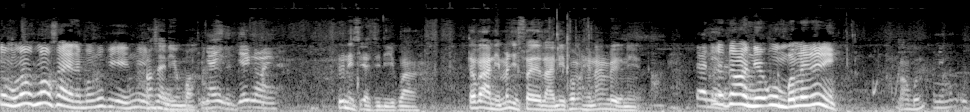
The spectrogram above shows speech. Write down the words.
ต้องลองลองใส่ในอยเบางรูปพี่เองนี่ต้องใส่นิ้วบ่ใหญ่อีกเยอะหน่อยซึ่งนี่สิอาจจะดีกว่า แต่ว่าอันนี้มันจะใส่หลายนี่เพราะมันให้นั่งเลยอันนี่แต่แล้เนี่วยตอนนี้อุ้มไปเลยเด้อนี่ลองเบิ้งอันนี้มันอุด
